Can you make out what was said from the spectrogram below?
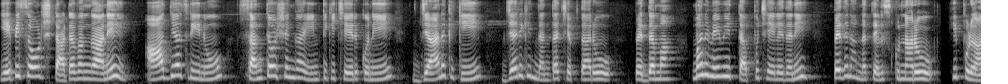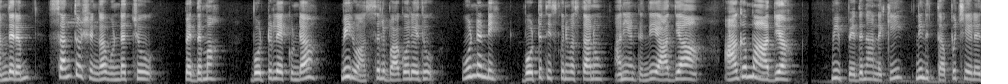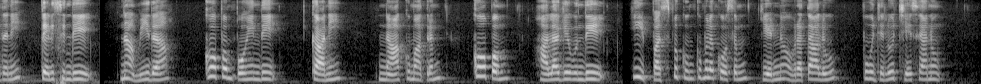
Episode start అవ్వంగానే ఆద్య శ్రీను సంతోషంగా ఇంటికి చేరుకొని జానకికి జరిగిందంతా చెప్తారు. పెద్దమ్మ మనమేమీ తప్పు చేయలేదని పెదనాన్న తెలుసుకున్నారు. ఇప్పుడు అందరం సంతోషంగా ఉండొచ్చు. పెద్దమ్మ బొట్టు లేకుండా మీరు అస్సలు బాగోలేదు. ఉండండి బొట్టు తీసుకుని వస్తాను అని అంటుంది ఆద్య. ఆగమ్మ ఆద్య మీ పెదనాన్నకి నేను తప్పు చేయలేదని తెలిసింది. నా మీద కోపం పోయింది. కానీ నాకు మాత్రం కోపం అలాగే ఉంది. ఈ పసుపు కుంకుమల కోసం ఎన్నో వ్రతాలు పూజలు చేశాను.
